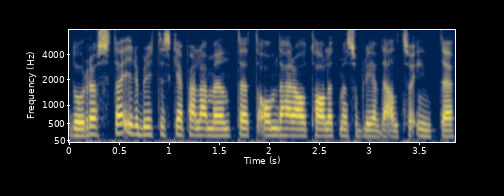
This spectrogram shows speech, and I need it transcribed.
då rösta i det brittiska parlamentet om det här avtalet men så blev det alltså inte.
